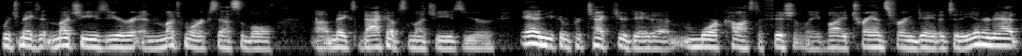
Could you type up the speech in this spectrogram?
which makes it much easier and much more accessible uh, makes backups much easier, and you can protect your data more cost efficiently by transferring data to the internet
